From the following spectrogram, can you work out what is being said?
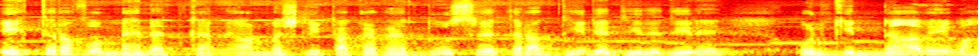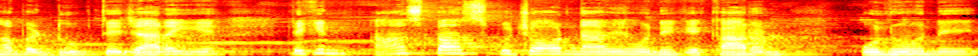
एक तरफ़ वो मेहनत कर रहे हैं और मछली पकड़ रहे हैं, दूसरे तरफ़ धीरे धीरे धीरे उनकी नावें वहाँ पर डूबते जा रही हैं। लेकिन आसपास कुछ और नावें होने के कारण उन्होंने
